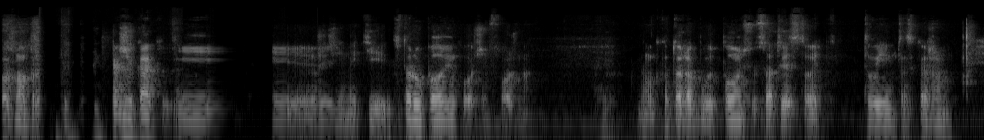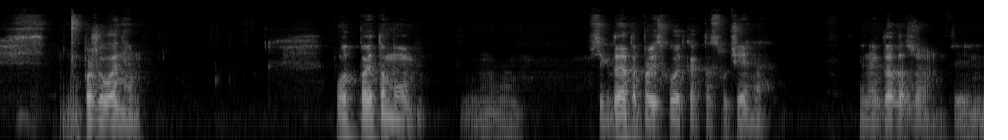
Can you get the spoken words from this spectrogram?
должно происходить. Так же, как и, и в жизни найти вторую половинку очень сложно, вот, которая будет полностью соответствовать твоим, так скажем, пожеланиям. Вот поэтому всегда это происходит как-то случайно. Иногда даже ты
